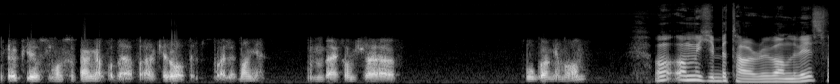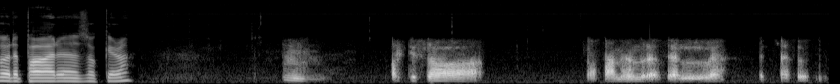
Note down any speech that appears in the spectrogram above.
Jeg bruker jo så masse penger på det for jeg har ikke råd til så veldig mange. Men det er kanskje to ganger i måneden. Og hvor mye betaler du vanligvis for et par eh, sokker, da? Mm. Alt ifra fra 500 til til 3000.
